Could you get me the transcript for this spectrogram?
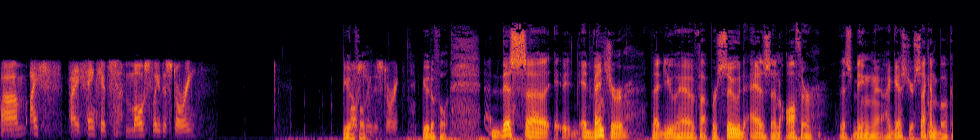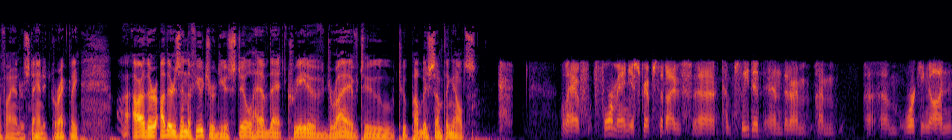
Um, I th- I think it's mostly the story. Beautiful. Mostly the story. Beautiful. This uh, adventure that you have uh, pursued as an author this being, I guess, your second book, if I understand it correctly. Are there others in the future? Do you still have that creative drive to to publish something else? Well, I have four manuscripts that I've uh, completed and that I'm I'm, uh, I'm working on.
